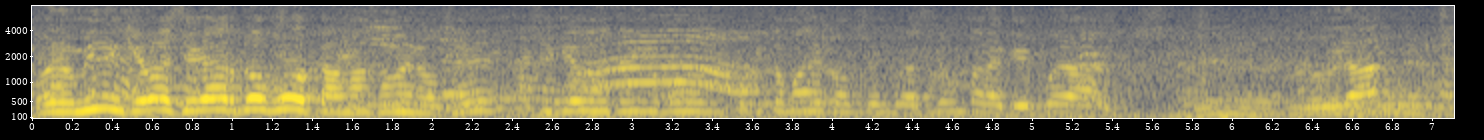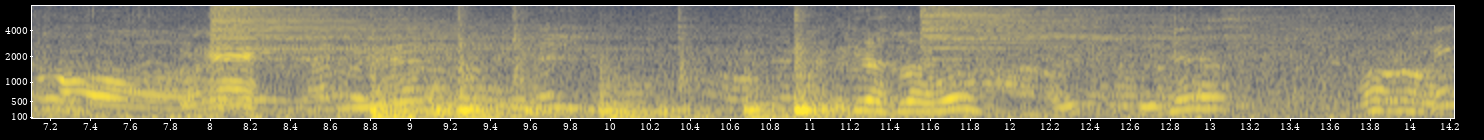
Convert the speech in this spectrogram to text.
Bueno, miren que va a llegar dos gotas más o menos, ¿eh? Así que vamos a tener que poner un poquito más de concentración para que pueda eh, lograr. Oh, muy bien. ¿Me quieres ayudar vos? ¿Guillera? No, no, ¿Quién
